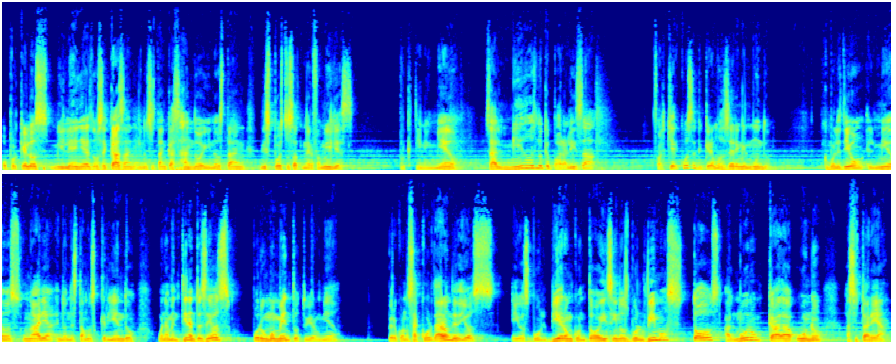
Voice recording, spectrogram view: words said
o por qué los millennials no se casan y no se están casando y no están dispuestos a tener familias? Porque tienen miedo. O sea, el miedo es lo que paraliza cualquier cosa que queremos hacer en el mundo. Como les digo, el miedo es un área en donde estamos creyendo una mentira. Entonces ellos por un momento tuvieron miedo, pero cuando se acordaron de Dios, ellos volvieron con todo. Y si nos volvimos todos al muro, cada uno a su tarea.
